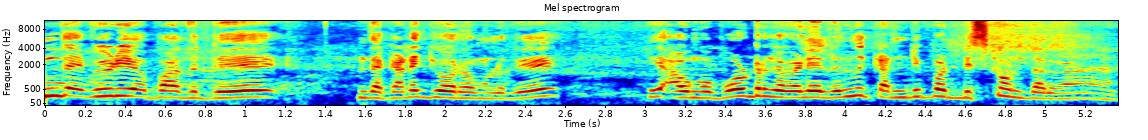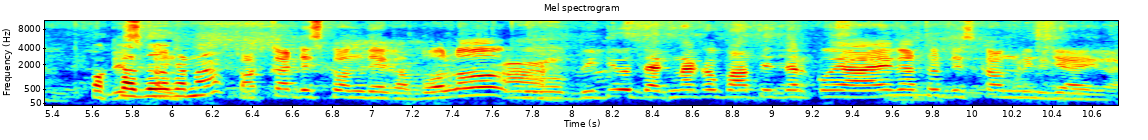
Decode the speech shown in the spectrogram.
இந்த வீடியோ பார்த்துட்டு இந்த கடைக்கு வரவங்களுக்கு அவங்க போட்டிருக்க விலையிலேருந்து கண்டிப்பாக டிஸ்கவுண்ட் தருவேன் பக்கத்தில் இருக்கனா पक्का डिस्काउंट देगा बोलो वो वीडियो देखने के बाद इधर कोई आएगा तो डिस्काउंट मिल जाएगा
